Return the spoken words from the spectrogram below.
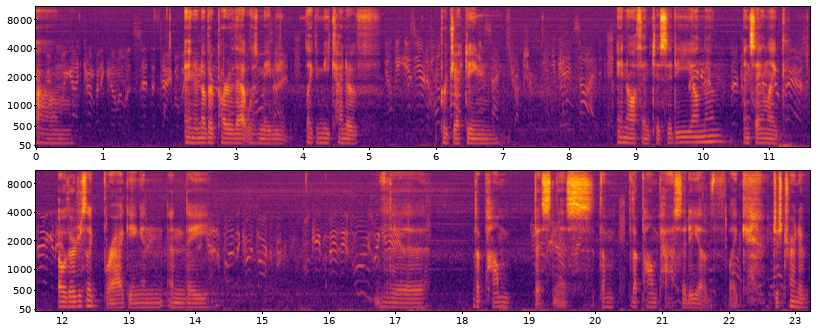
Um, and another part of that was maybe like me kind of projecting inauthenticity on them and saying like, oh, they're just like bragging and and they the the pompousness, the the pomposity of like just trying to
